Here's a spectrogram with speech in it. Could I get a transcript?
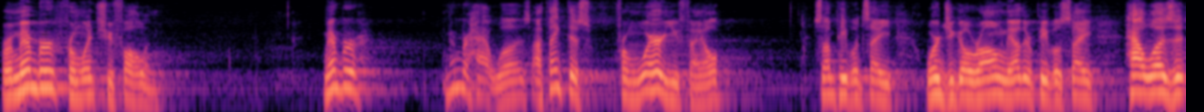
Remember from whence you've fallen. Remember, remember how it was? I think this from where you fell. Some people would say, Where'd you go wrong? The other people say, How was it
